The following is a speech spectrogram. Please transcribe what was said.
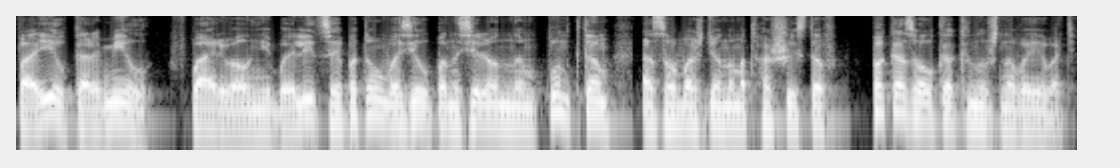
поил, кормил, впаривал небылицы, потом возил по населенным пунктам, освобожденным от фашистов, показывал, как нужно воевать.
